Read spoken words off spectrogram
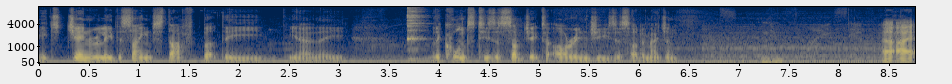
it's generally the same stuff, but the you know the the quantities are subject to RNGs, I'd imagine. Uh, I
